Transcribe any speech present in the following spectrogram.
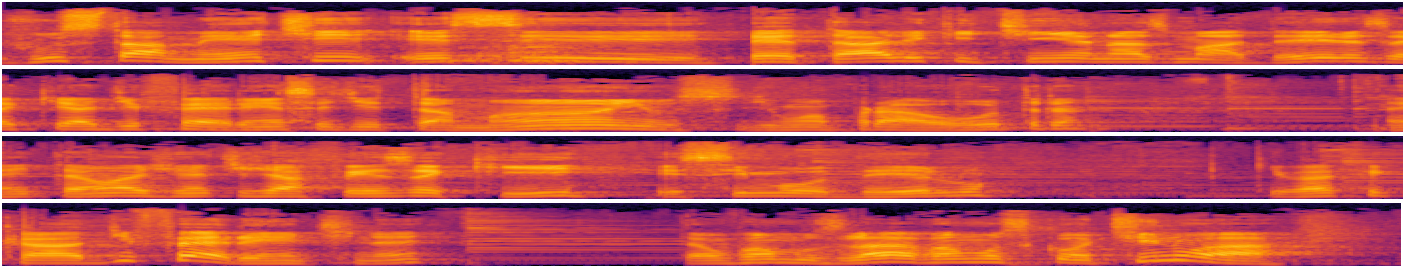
justamente esse detalhe que tinha nas madeiras, aqui a diferença de tamanhos de uma para outra? Então a gente já fez aqui esse modelo que vai ficar diferente, né? Então vamos lá, vamos continuar.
